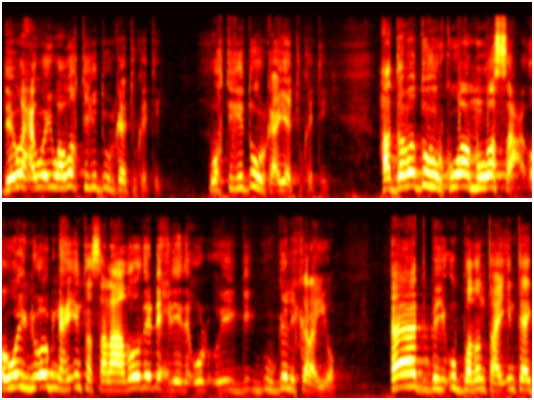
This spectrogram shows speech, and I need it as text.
Dee waxa weeye waa waktigii duhurkaa tukatay. Waktigii duhurka ayaa tukatay. Haddaba duhurku waa muwasac oo waynu ognahay inta salaadoodee dhexdeeda uu geli karayo. Aad bay u badan tahay intaa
